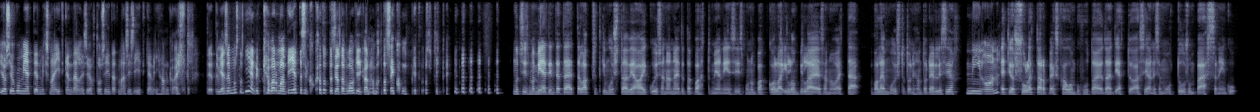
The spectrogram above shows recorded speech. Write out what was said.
Jos joku miettii, että miksi mä itken tällä, niin se johtuu siitä, että mä siis itken ihan kaikille. Te ette vielä semmoista tiennytkään. Varmaan tiedätte sit, kun katsotte sieltä vlogikanavalta sen kummituspideen. Mutta siis mä mietin tätä, että lapsetkin muistaa vielä aikuisena näitä tapahtumia, niin siis mun on pakko olla ilonpila ja sanoa, että valemuistot on ihan todellisia. Niin on. Että jos sulle tarpeeksi kauan puhutaan jotain tiettyä asiaa, niin se muuttuu sun päässä niin kuin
